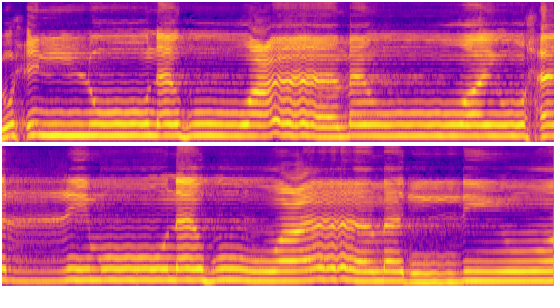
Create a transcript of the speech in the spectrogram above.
يحلونه عاما ويحرمونه عاما ليواطئوا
